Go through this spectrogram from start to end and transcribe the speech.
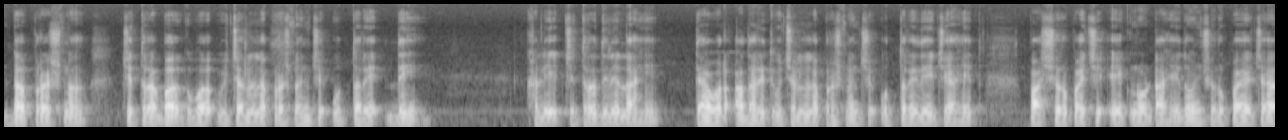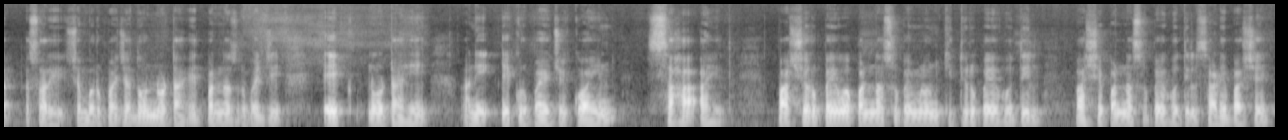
ड प्रश्न चित्र बघ व विचारलेल्या प्रश्नांची उत्तरे दे. खाली एक चित्र दिलेलं आहे त्यावर आधारित विचारलेल्या प्रश्नांची उत्तरे द्यायची आहेत. पाचशे रुपयाची एक नोट आहे दोनशे रुपयाच्या सॉरी शंभर रुपयाच्या दोन नोट आहेत पन्नास रुपयाची एक नोट आहे आणि एक रुपयाचे कॉईन सहा आहेत. पाचशे रुपये व पन्नास रुपये मिळून किती रुपये होतील? पाचशे पन्नास रुपये होतील साडेपाचशे.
